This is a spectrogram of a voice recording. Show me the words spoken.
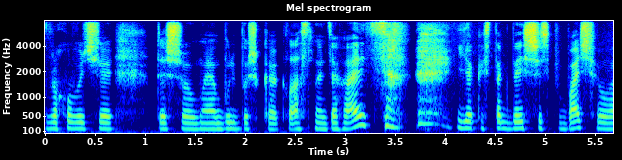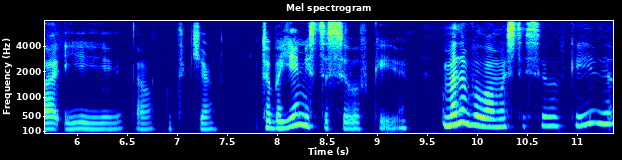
враховуючи те, що моя бульбашка класно одягається. Якось так десь щось побачила, і так, отаке. У тебе є місце сили в Києві? У мене було сили в Києві.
